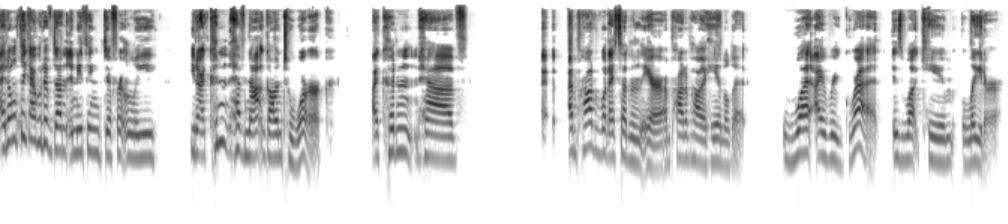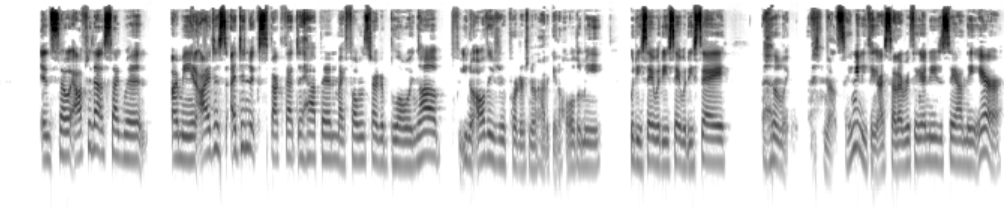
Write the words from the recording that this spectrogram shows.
I don't think I would have done anything differently. You know, I couldn't have not gone to work. I couldn't have. I'm proud of what I said in the air. I'm proud of how I handled it. What I regret is what came later. And so after that segment, I mean, I just I didn't expect that to happen. My phone started blowing up. You know, all these reporters know how to get a hold of me. What do you say? What do you say? What do you say? I'm like, I'm not saying anything. I said everything I need to say on the air.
